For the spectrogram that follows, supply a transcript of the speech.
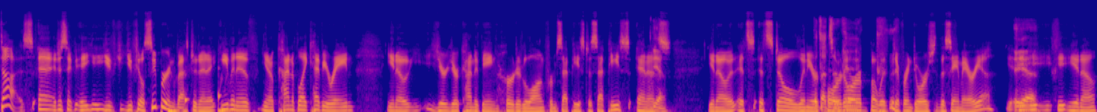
does, and it just you you feel super invested in it, even if you know, kind of like Heavy Rain, you know, you're you're kind of being herded along from set piece to set piece, and it's you know, it's it's still a linear But corridor, okay. but with different doors to the same area. Yeah. y- y- you know,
